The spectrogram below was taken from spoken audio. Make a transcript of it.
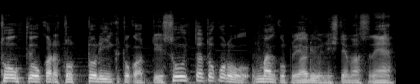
東京から鳥取に行くとかっていう、そういったところをうまいことやるようにしてますね。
